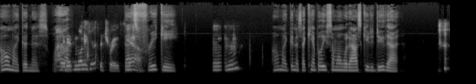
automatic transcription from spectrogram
Oh my goodness. Wow. They didn't want to hear the truth. That's freaky. yeah. hmm Oh my goodness, I can't believe someone would ask you to do that.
